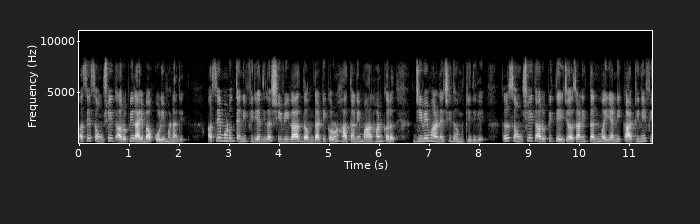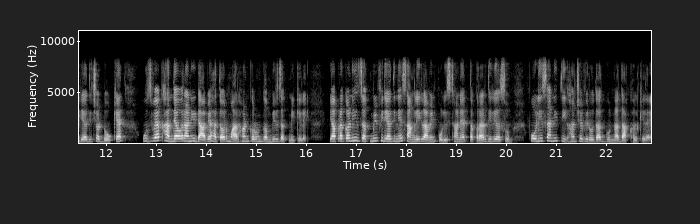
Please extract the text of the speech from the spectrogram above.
असे संशयित आरोपी रायबा कोळी म्हणालेत. असे म्हणून त्यांनी फिर्यादीला शिवीगाळ दमदाटी करून हाताने मारहाण करत जीवे मारण्याची धमकी दिली. तर संशयित आरोपी तेजस आणि तन्मय यांनी काठीने फिर्यादीच्या डोक्यात उजव्या खांद्यावर आणि डाव्या हातावर मारहाण करून गंभीर जखमी केले. या प्रकरणी जखमी फिर्यादीने सांगली ग्रामीण पोलीस ठाण्यात तक्रार दिली असून पोलिसांनी तिघांच्या विरोधात गुन्हा दाखल केलाय.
